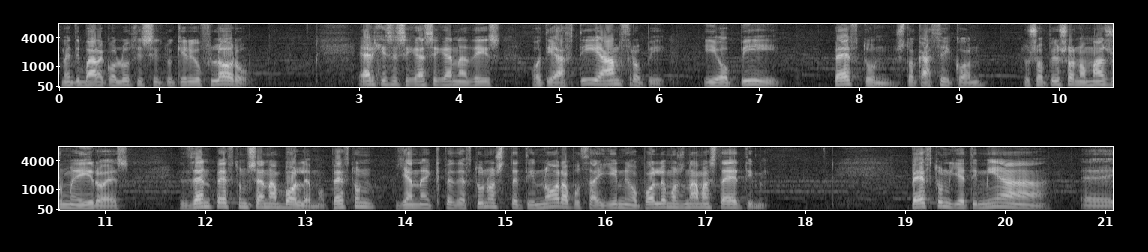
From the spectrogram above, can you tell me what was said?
με την παρακολούθηση του κυρίου Φλόρου έρχεσαι σιγά σιγά να δεις ότι αυτοί οι άνθρωποι οι οποίοι πέφτουν στο καθήκον, τους οποίους ονομάζουμε ήρωες, δεν πέφτουν σε έναν πόλεμο. Πέφτουν για να εκπαιδευτούν ώστε την ώρα που θα γίνει ο πόλεμος να είμαστε έτοιμοι. Πέφτουν γιατί μια ε,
